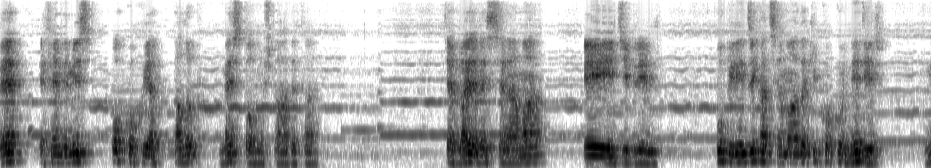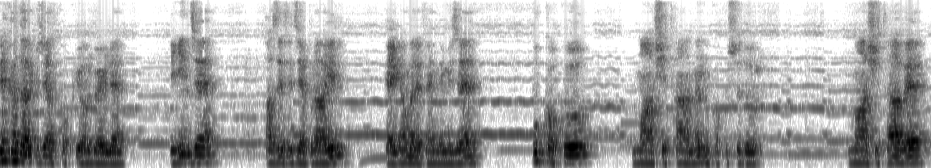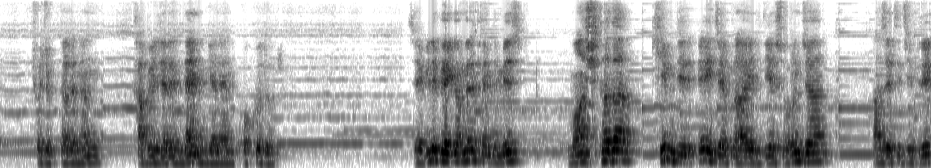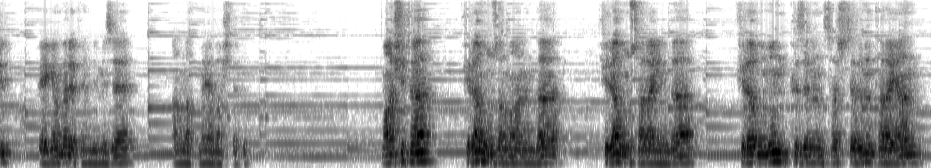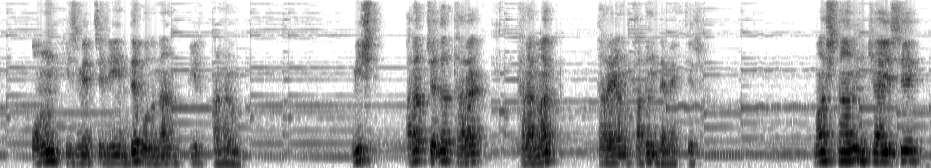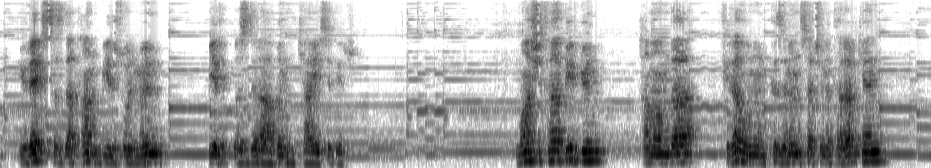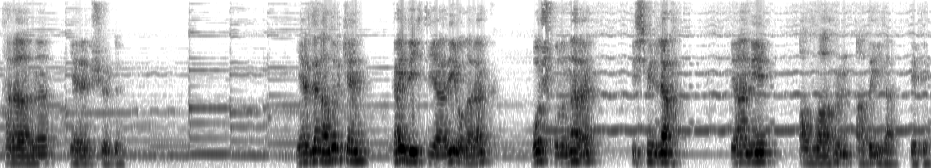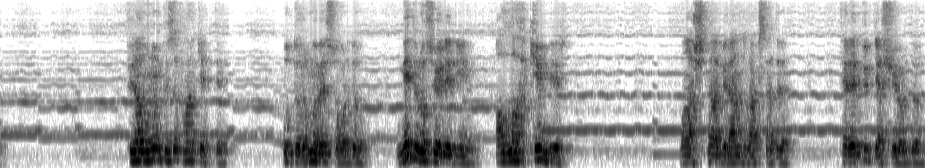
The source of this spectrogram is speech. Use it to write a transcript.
Ve Efendimiz o kokuya dalıp mest olmuştu adeta. Cebrail aleyhisselama Ey Cibril! Bu birinci kat semadaki koku nedir? Ne kadar güzel kokuyor böyle deyince Hz. Cebrail Peygamber Efendimiz'e bu koku maşitanın kokusudur. Maşita ve çocuklarının kabirlerinden gelen kokudur. Sevgili Peygamber Efendimiz maşita da kimdir ey Cebrail diye sorunca Hz. Cibril Peygamber Efendimiz'e anlatmaya başladı. Maşita Firavun zamanında Firavun sarayında Firavun'un kızının saçlarını tarayan, onun hizmetçiliğinde bulunan bir hanım. Mişt, Arapçada tarak, taramak, tarayan kadın demektir. Maşta'nın hikayesi yürek sızlatan bir zulmün, bir ızdırabın hikayesidir. Maşita bir gün hamamda Firavun'un kızının saçını tararken tarağını yere düşürdü. Yerden alırken gayri ihtiyari olarak boş bulunarak Bismillah yani Allah'ın adıyla dedi. Firavun'un kızı fark etti bu durumu ve sordu. Nedir o söylediğin? Allah kimdir? Maaşta bir an duraksadı tereddüt yaşıyordu.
